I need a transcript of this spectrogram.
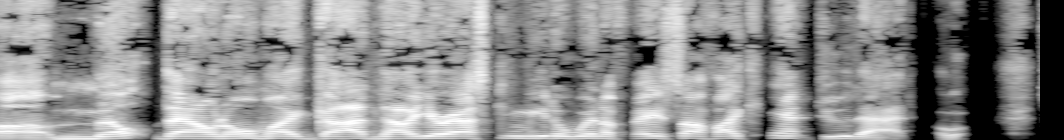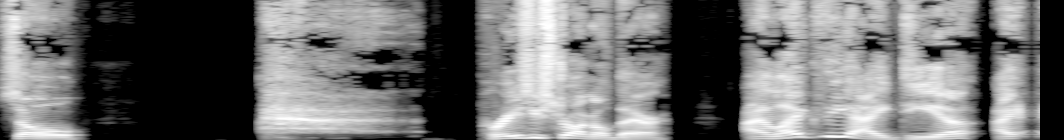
a meltdown. Oh my God. Now you're asking me to win a faceoff. I can't do that. Oh, so Parise struggled there. I like the idea. I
